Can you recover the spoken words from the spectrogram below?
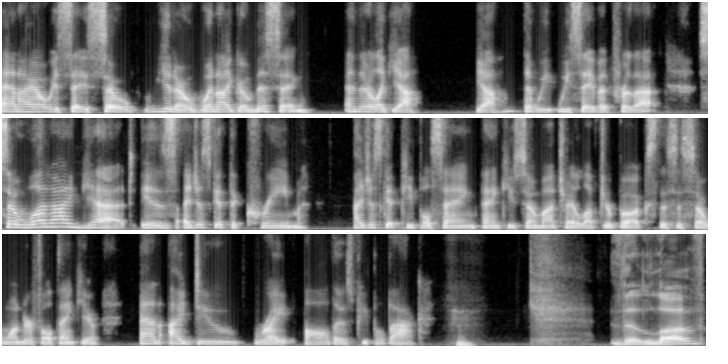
And I always say, so, you know, when I go missing, and they're like, yeah, yeah, that we, we save it for that. So what I get is I just get the cream. I just get people saying, thank you so much. I loved your books. This is so wonderful. Thank you. And I do write all those people back. Hmm. The love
